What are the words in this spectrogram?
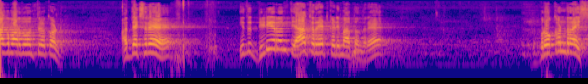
ಆಗಬಾರ್ದು ಅಂತ ತಿಳ್ಕೊಂಡು. ಅಧ್ಯಕ್ಷರೇ, ಇದು ದಿಢೀರಂತ ಯಾಕೆ ರೇಟ್ ಕಡಿಮೆ ಆತಂದ್ರೆ ಬ್ರೋಕನ್ ರೈಸ್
